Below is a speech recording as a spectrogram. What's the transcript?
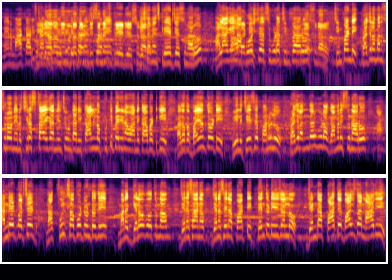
నేను- తోని create చేస్తున్నారు. అలాగే నా పోస్టర్స్ కూడా చింపారు. చింపండి. ప్రజల మనసులో నేను చిరస్థాయిగా నిలిచి ఉంటాను. ఈ కాలంలో పుట్టి పెరిగిన వాడిని కాబట్టి అదొక భయంతో వీళ్ళు చేసే పనులు ప్రజలందరూ కూడా గమనిస్తున్నారు. హండ్రెడ్ పర్సెంట్ నాకు ఫుల్ సపోర్ట్ ఉంటుంది. మనకు గెలవబోతున్నాం. జనసేన జనసేన పార్టీ టెన్త్ డివిజన్లో జెండా పాతే బాధ్యత నాది.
